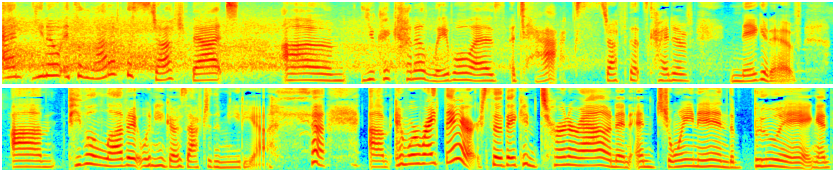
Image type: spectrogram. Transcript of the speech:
And, you know, it's a lot of the stuff that um, you could kind of label as attacks, stuff that's kind of negative. Um, people love it when he goes after the media. um, and we're right there. So they can turn around and, and join in the booing and,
